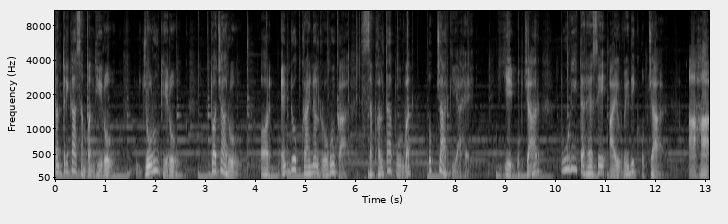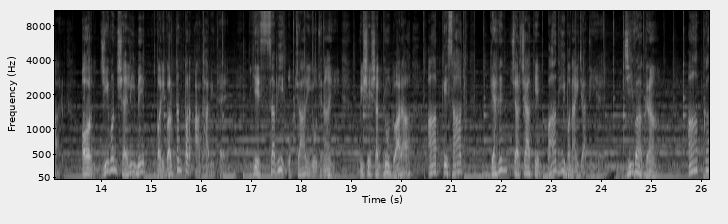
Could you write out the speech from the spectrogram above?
तंत्रिका संबंधी रोग, जोड़ों के रोग, त्वचा रोग और एंडोक्राइनल रोगों का सफलतापूर्वक उपचार किया है। ये उपचार पूरी तरह से आयुर्वेदिक उपचार, आहार और जीवन शैली में परिवर्तन पर आधारित है। ये सभी उपचार योजनाएँ विशेषज्ञों द्वारा आपके साथ गहन चर्चा के बाद ही बनाई जाती है। जीवाग्राम आपका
